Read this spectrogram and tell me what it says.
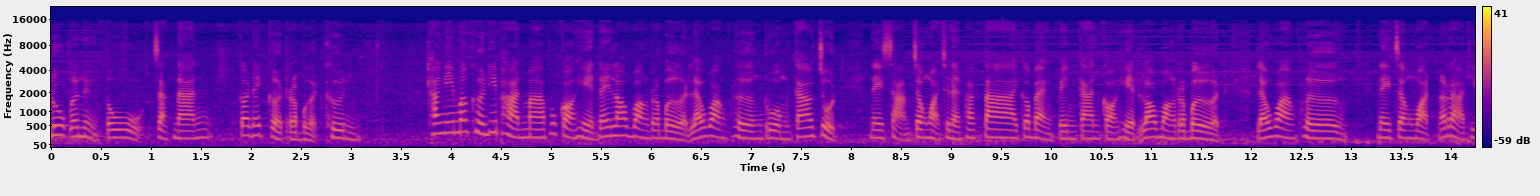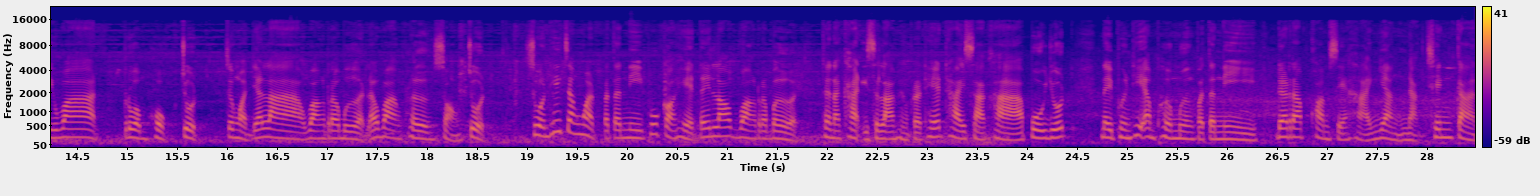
ลูกละ1ตู้ จากนั้นก็ได้เกิดระเบิดขึ้น ทั้งนี้เมื่อคืนที่ผ่านมาผู้ก่อเหตุได้ลอบวางระเบิด และวางเพลิงรวม 9 จุด ใน 3 จังหวัดชายแดนภาคใต้ก็แบ่งเป็นการก่อเหตุลอบวางระเบิด และวางเพลิง ในจังหวัดนราธิวาสรวม 6 จุด จังหวัดยะลาวางระเบิด และวางเพลิง 2 จุด ส่วนที่จังหวัดปัตตานีผู้ก่อเหตุได้ลอบวางระเบิด ธนาคารอิสลามแห่งประเทศไทยสาขาปูยุทธในพื้นที่อำเภอเมืองปัตตานี ได้รับความเสียหายอย่างหนักเช่นกัน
